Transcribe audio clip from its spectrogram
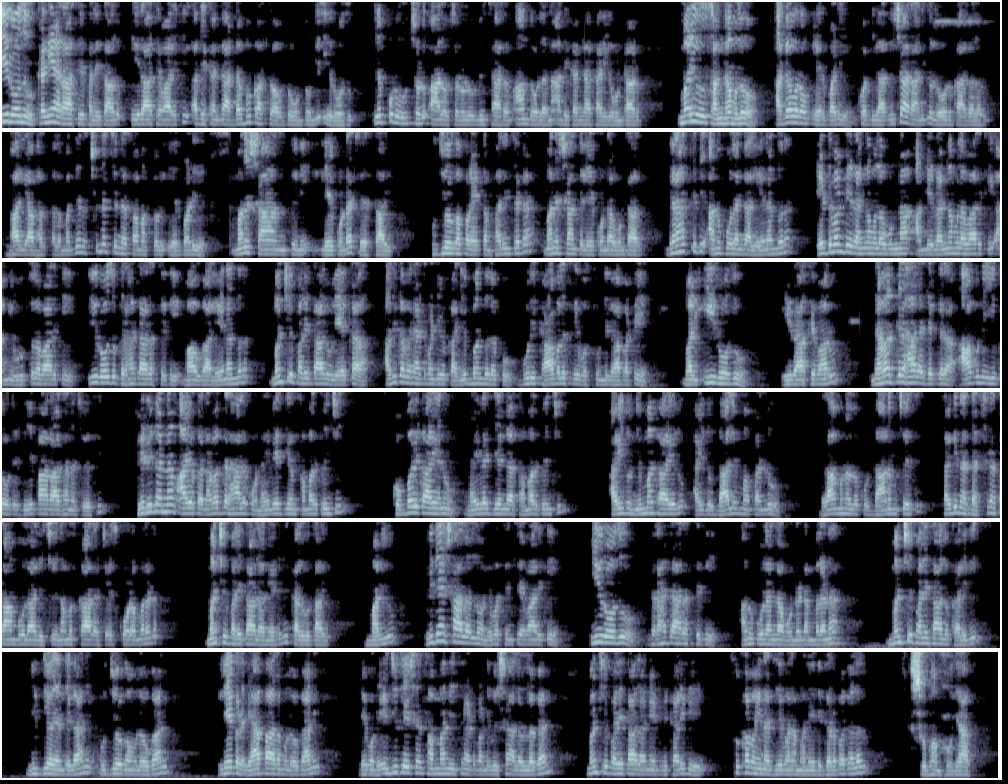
ఈరోజు కన్యా రాశి ఫలితాలు. ఈ రాశి వారికి అధికంగా డబ్బు ఖర్చు అవుతూ ఉంటుంది ఈ రోజు. ఎప్పుడు చెడు ఆలోచనలు విచారం ఆందోళన అధికంగా కలిగి ఉంటారు. మరియు సంఘములో అగౌరవం ఏర్పడి కొద్దిగా విచారానికి లోను కాగలరు. భార్యాభర్తల మధ్యన చిన్న చిన్న సమస్యలు ఏర్పడి మనశ్శాంతిని లేకుండా చేస్తాయి. ఉద్యోగ ప్రయత్నం ఫలించగా మనశ్శాంతి లేకుండా ఉంటారు. గ్రహస్థితి అనుకూలంగా లేనందున ఎటువంటి రంగంలో ఉన్నా అన్ని రంగముల వారికి అన్ని వృత్తుల వారికి ఈ రోజు గ్రహచార స్థితి బావుగా లేనందున మంచి ఫలితాలు లేక అధికమైనటువంటి యొక్క ఇబ్బందులకు గురి కావలసి వస్తుంది కాబట్టి మరి ఈరోజు ఈ రాశివారు నవగ్రహాల దగ్గర ఆవు నెయ్యితోటి దీపారాధన చేసి పెరుగన్నం ఆ యొక్క నవగ్రహాలకు నైవేద్యం సమర్పించి కొబ్బరికాయను నైవేద్యంగా సమర్పించి ఐదు నిమ్మకాయలు ఐదు దాలిమ్మ పండ్లు బ్రాహ్మణులకు దానం చేసి తగిన దక్షిణ తాంబూలాలు ఇచ్చి నమస్కారం చేసుకోవడం వలన మంచి ఫలితాలు అనేటివి కలుగుతాయి. మరియు విదేశాలలో నివసించే వారికి ఈరోజు గ్రహచార స్థితి అనుకూలంగా ఉండడం వలన మంచి ఫలితాలు కలిగి విద్య ఎందు కానీ ఉద్యోగంలో కానీ లేకుంటే వ్యాపారంలో కానీ లేకుంటే ఎడ్యుకేషన్ సంబంధించినటువంటి విషయాలలో కానీ మంచి ఫలితాలు అనేటివి కలిగి సుఖమైన జీవనం అనేది గడపగలరు. శుభం భూజాత్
